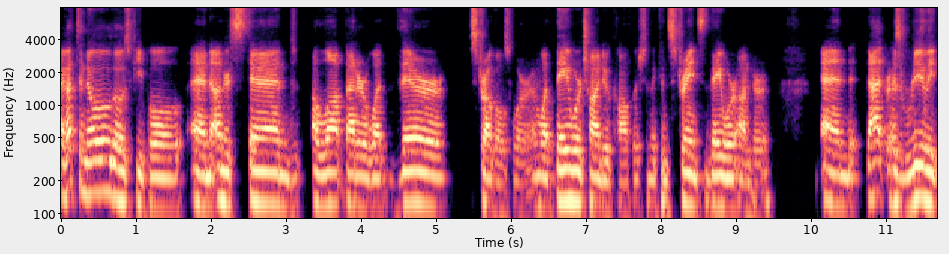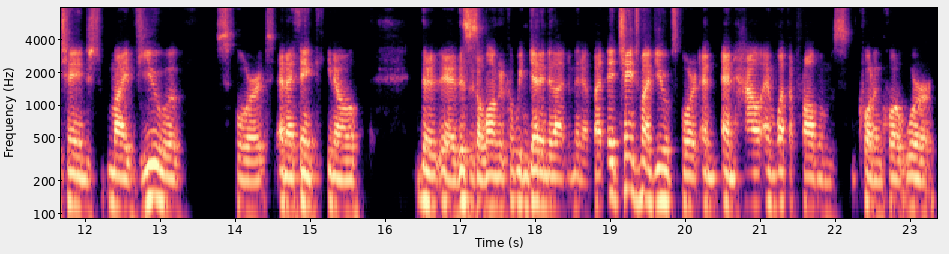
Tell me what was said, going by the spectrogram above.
I got to know those people and understand a lot better what their struggles were and what they were trying to accomplish and the constraints they were under. And that has really changed my view of sport. And I think, you know, there, yeah, this is a longer we can get into that in a minute but it changed my view of sport and and how and what the problems quote unquote were.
